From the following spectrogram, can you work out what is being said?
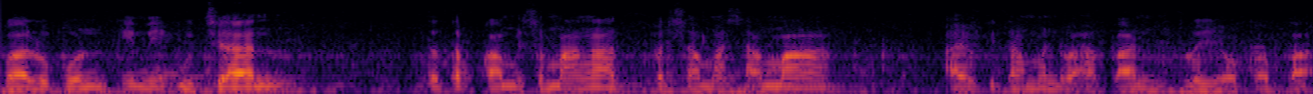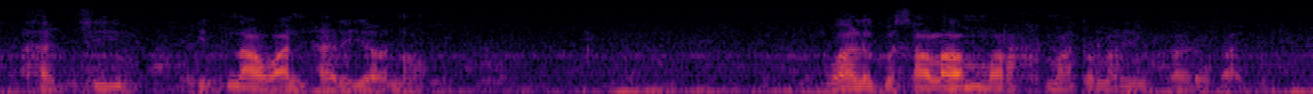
walaupun ini hujan tetap kami semangat bersama-sama. Ayo kita mendoakan beliau Bapak Haji Itnawan Haryono. Waalaikumsalam warahmatullahi wabarakatuh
